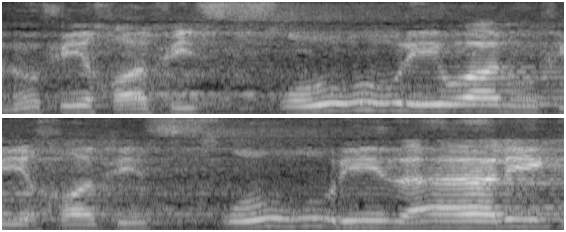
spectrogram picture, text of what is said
ونفخ في الصور ونفخ في الصور ذلك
